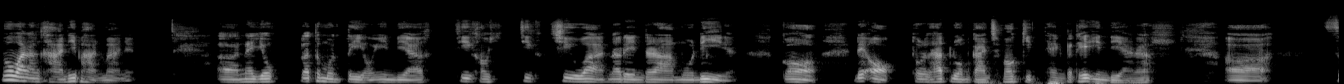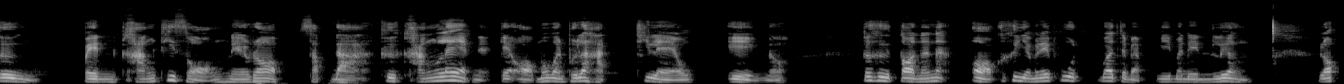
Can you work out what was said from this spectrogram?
เมื่อวันอังคารที่ผ่านมาเนี่ยนายกรัฐมนตรีของอินเดีย ที่เขาที่ชื่อว่านาเรนทราโมดีเนี่ยก็ได้ออกโทรทัศน์รวมการเฉพาะกิจแห่งประเทศอินเดียนะเอ่อซึ่งเป็นครั้งที่สองในรอบสัปดาห์ คือครั้งแรกเนี่ยแกออกเมื่อวันพฤหัสที่แล้วเองเนาะก็คือตอนนั้นอะออกก็คือยังไม่ได้พูดว่าจะแบบมีประเด็นเรื่องล็อก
